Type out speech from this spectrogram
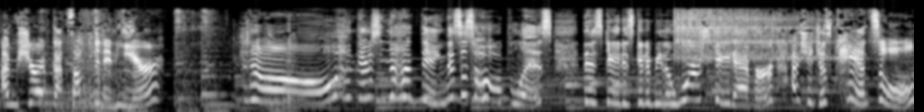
I'm sure I've got something in here. No! There's nothing! This is hopeless! This date is gonna be the worst date ever! I should just cancel!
